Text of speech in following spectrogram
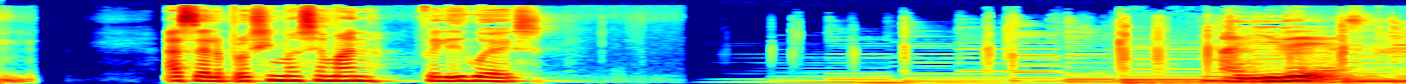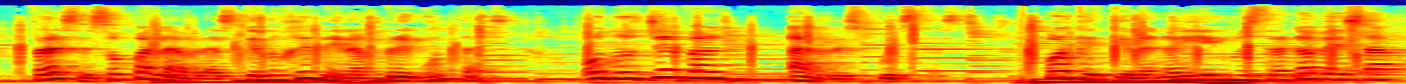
Hasta la próxima semana. Feliz jueves. Hay ideas, frases o palabras que nos generan preguntas o nos llevan a respuestas, porque quedan ahí en nuestra cabeza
